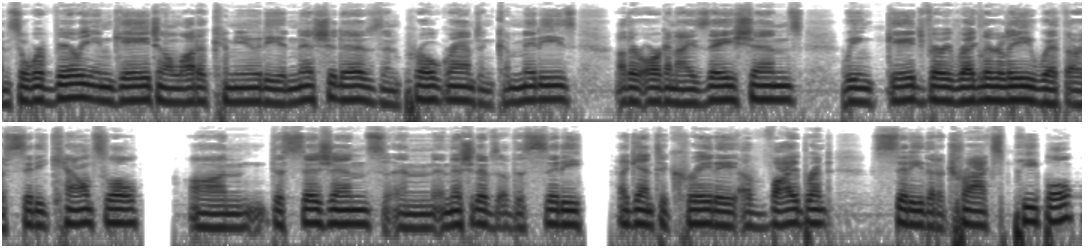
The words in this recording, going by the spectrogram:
And so we're very engaged in a lot of community initiatives and programs and committees, other organizations. We engage very regularly with our city council on decisions and initiatives of the city, again, to create a, a vibrant city that attracts people,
